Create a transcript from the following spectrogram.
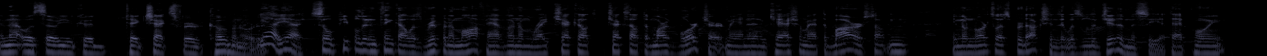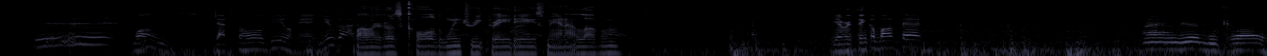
And that was so you could take checks for Coven orders. Yeah, yeah. So people didn't think I was ripping them off, having them write check out checks out the Mark Borchardt, man, and then cash them at the bar or something. You know, Northwest Productions. It was legitimacy at that point. Well, that's the whole deal, man. You got Wow, are those cold, wintry gray days, man. I love them. You ever think about that? I am here because.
